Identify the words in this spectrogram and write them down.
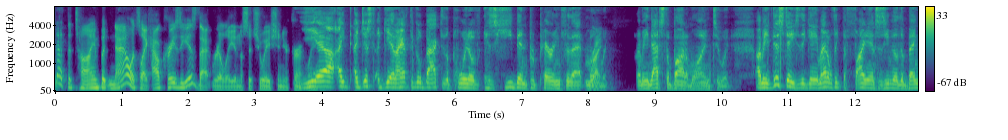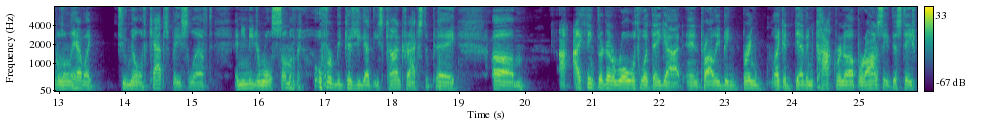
did. at the time. But now it's like, how crazy is that really in the situation you're currently? Yeah, I, I just again, I have to go back to the point of has he been preparing for that moment? Right. I mean, that's the bottom line to it. I mean, at this stage of the game, I don't think the finances, even though the Bengals only have like two mil of cap space left, and you need to roll some of it over because you got these contracts to pay. Um, I think they're going to roll with what they got and probably bring, bring like a Devin Cochran up. Or honestly, at this stage,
